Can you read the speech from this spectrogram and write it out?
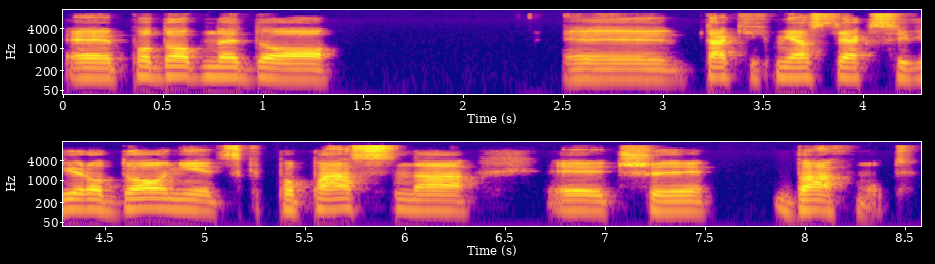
e, podobne do e, takich miast jak Sywierodonieck, Popasna czy Bachmut.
